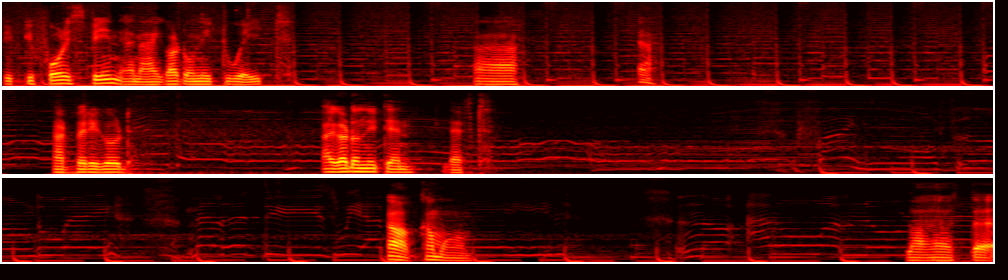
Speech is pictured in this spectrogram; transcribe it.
54 spin, and I got only two eight. Uh, yeah. Not very good. I got only 10 left. Oh come on. Last, uh,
